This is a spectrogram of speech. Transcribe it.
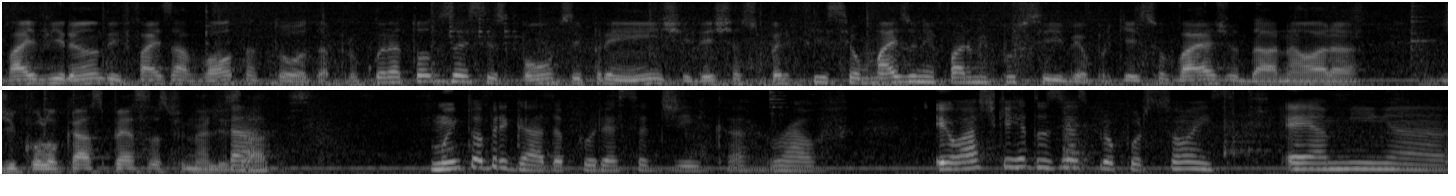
Vai virando e faz a volta toda. Procura todos esses pontos e preenche e deixa a superfície o mais uniforme possível, porque isso vai ajudar na hora de colocar as peças finalizadas. Muito obrigada por essa dica, Ralph. Eu acho que reduzir as proporções é a minha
